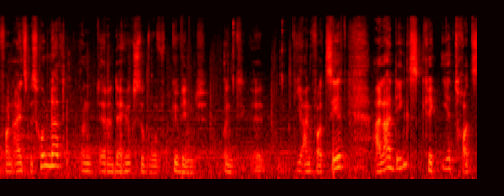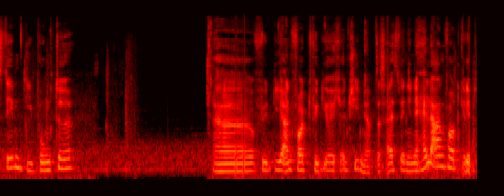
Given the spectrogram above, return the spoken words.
von 1 bis 100 und äh, der höchste Wurf gewinnt und äh, die Antwort zählt. Allerdings kriegt ihr trotzdem die Punkte äh, für die Antwort, für die ihr euch entschieden habt. Das heißt, wenn ihr eine helle Antwort gibt,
